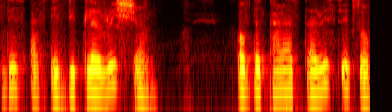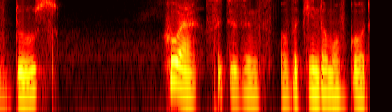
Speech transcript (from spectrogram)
this as a declaration of the characteristics of those who are citizens of the kingdom of God.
